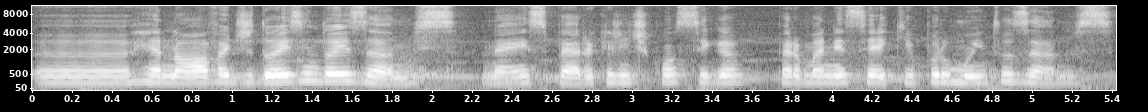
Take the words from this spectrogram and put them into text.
uh, renova de dois em dois anos. Né? Espero que a gente consiga permanecer aqui por muitos anos.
